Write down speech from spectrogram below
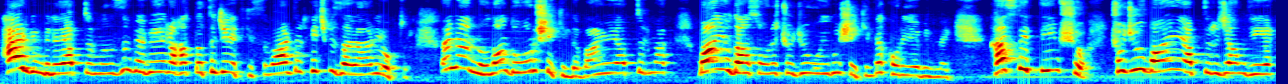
her gün bile yaptırmanızın bebeğe rahatlatıcı etkisi vardır. Hiçbir zararı yoktur. Önemli olan doğru şekilde banyo yaptırmak, banyodan sonra çocuğu uygun şekilde koruyabilmek. Kastettiğim şu, çocuğu banyo yaptıracağım diye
